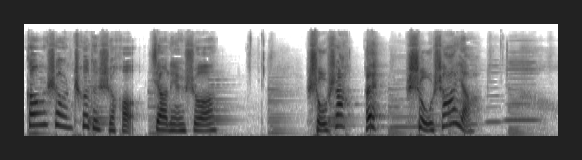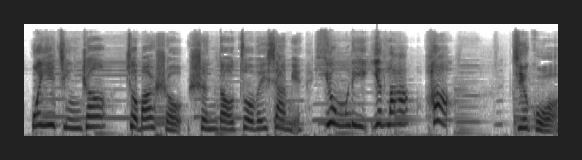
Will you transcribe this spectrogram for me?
刚上车的时候，教练说：“手刹，哎，手刹呀！”我一紧张就把手伸到座位下面，用力一拉，哈，结果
